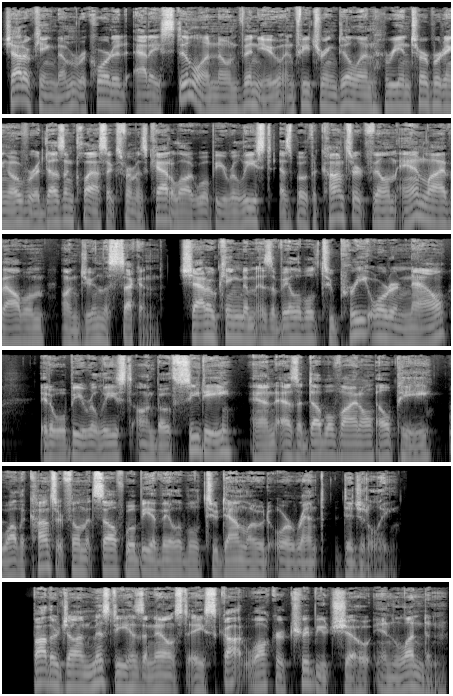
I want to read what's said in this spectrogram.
Shadow Kingdom, recorded at a still unknown venue and featuring Dylan reinterpreting over a dozen classics from his catalog, will be released as both a concert film and live album on June the 2nd. Shadow Kingdom is available to pre order now. It will be released on both CD and as a double vinyl LP, while the concert film itself will be available to download or rent digitally. Father John Misty has announced a Scott Walker tribute show in London.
